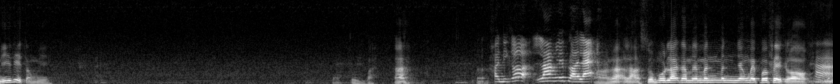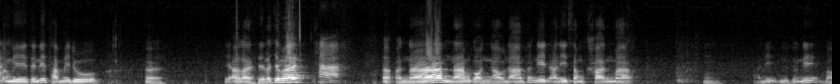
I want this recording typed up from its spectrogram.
มีที่ต้องมี ดอกตูมไปฮะคราวนี้ก็ร่างเรียบร้อยแล้วอ่าละละสมมุติแล้วแต่มันมันมันยังไม่เพอร์เฟกหรอก ค่ะ มันต้องมีแต่นี้ทำให้ดูเออนี่อะไรเสร็จแล้วใช่ไหมค่ะ อะอะน้ำน้ำก่อนเงาน้ำทั้งนี้อันนี้สำคัญมากอืมอันนี้อยู่ตรงนี้เบา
